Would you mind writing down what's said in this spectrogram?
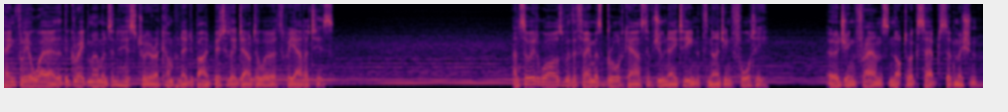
Painfully aware that the great moments in history are accompanied by bitterly down to earth realities. And so it was with the famous broadcast of June 18, 1940, urging France not to accept submission.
